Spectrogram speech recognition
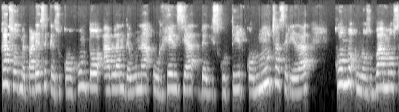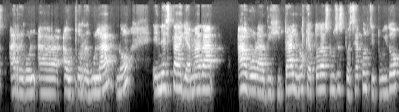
casos me parece que en su conjunto hablan de una urgencia de discutir con mucha seriedad cómo nos vamos a, a autorregular, ¿no? En esta llamada ágora digital, ¿no? Que a todas luces pues se ha constituido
